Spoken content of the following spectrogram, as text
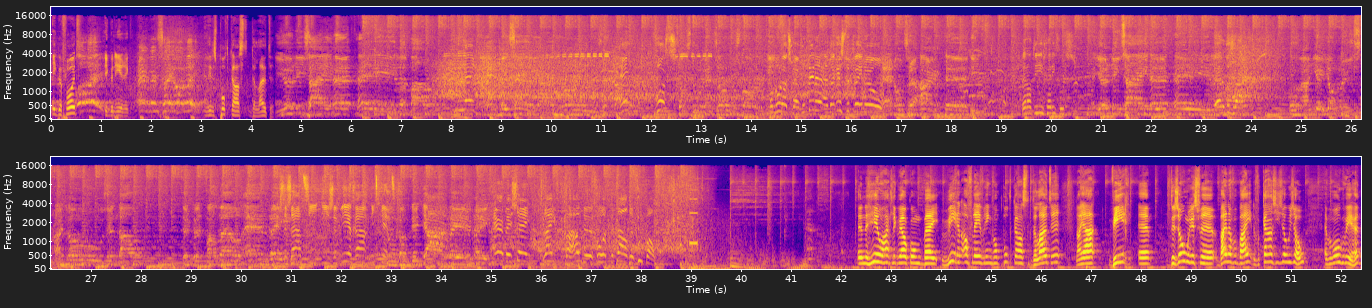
Ik ben Floyd Ik ben Erik. en dit is podcast De Luiten. Henk Vos. Van Loenhout schuift hem binnen en daar is de 2-0. En onze harten diep. Penalty, Gerry Voets. Jullie zijn het hele En het is raak. Oranje jongens uit Roosendaal. De club van wel en wee. sensatie die zijn weerga niet kent. Ook dit jaar weer mee. RBC blijft behouden voor het betaalde voetbal. Een heel hartelijk welkom bij weer een aflevering van podcast De Luiten. Nou ja, weer. eh, de zomer is eh, bijna voorbij, de vakantie sowieso. En we mogen weer, hè?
